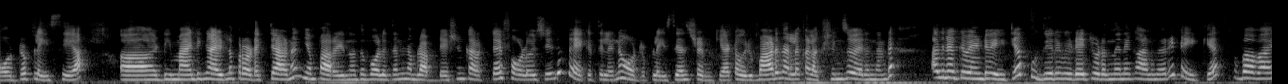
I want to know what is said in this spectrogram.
ഓർഡർ പ്ലേസ് ചെയ്യുക ഡിമാൻഡിങ് ആയിട്ടുള്ള പ്രൊഡക്റ്റ് ആണ്. ഞാൻ പറയുന്നത് പോലെ തന്നെ നമ്മുടെ അപ്ഡേഷൻ കറക്റ്റായി ഫോളോ ചെയ്ത് വേഗത്തിൽ തന്നെ ഓർഡർ പ്ലേസ് ചെയ്യാൻ ശ്രമിക്കുക കേട്ടോ. ഒരുപാട് നല്ല കളക്ഷൻസ് വരുന്നുണ്ട്. അതിനൊക്കെ വേണ്ടി വെയിറ്റ് ചെയ്യുക പുതിയൊരു വീഡിയോ ഉടൻ തന്നെ കാണുന്നവർ ടേക്ക് കെയർ ബൈ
